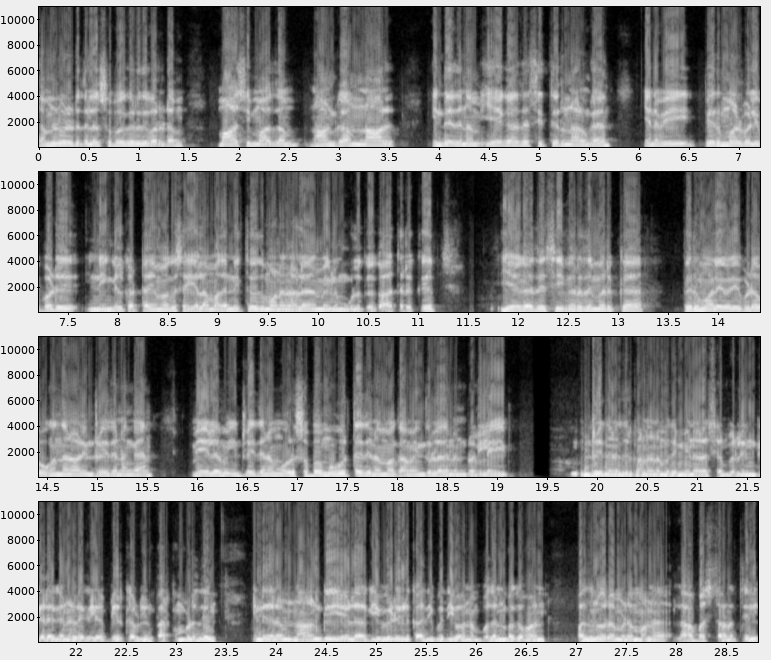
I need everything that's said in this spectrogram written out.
தமிழ் வருடத்தில் சுபகிருதி வருடம் மாசி மாதம் நான்காம் நாள். இன்றைய தினம் ஏகாதசி திருநாள்ங்க. எனவே பெருமாள் வழிபாடு நீங்கள் கட்டாயமாக செய்யலாம். அதனைத்து விதமான நல்ல நன்மைகளும் உங்களுக்கு காத்திருக்கு. ஏகாதசி விரதம் இருக்க பெருமாளை வழிபட உகந்த நாள் இன்றைய தினங்க. மேலும் இன்றைய தினம் ஒரு சுப முகூர்த்த தினமாக அமைந்துள்ளது நண்பர்களே. இன்றைய தினத்திற்கான நமது மீனராசி அன்பர்களின் கிரக நிலைகள் எப்படி இருக்கு அப்படின்னு பார்க்கும் பொழுது இந்த தினம் நான்கு ஏழு ஆகிய வீடுகளுக்கு அதிபதியான புதன் பகவான் பதினோராம் இடமான லாபஸ்தானத்தில்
